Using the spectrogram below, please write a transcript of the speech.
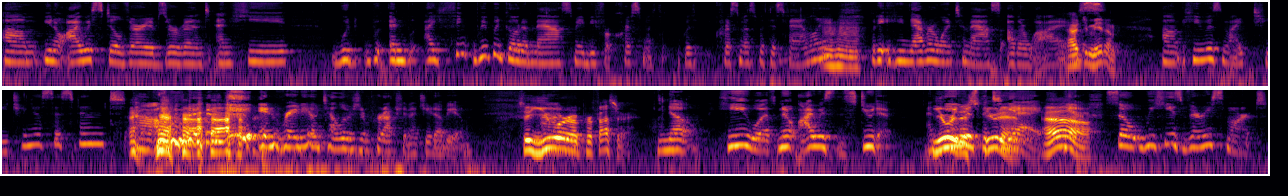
um, you know, I was still very observant, and he would, and I think we would go to mass maybe for Christmas with Christmas with his family, but he, he never went to mass otherwise. Mm-hmm. how'd you meet him? Um, he was my teaching assistant um, in radio television production at GW. So you were Um, a professor. No, he was. No, I was the student. And You were the was student. TA. Oh. Yeah. So we, he's very smart.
